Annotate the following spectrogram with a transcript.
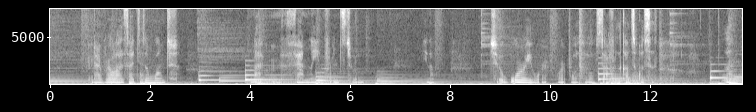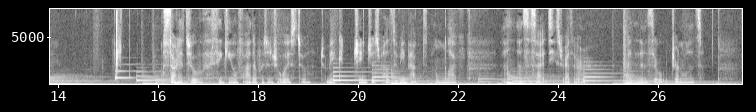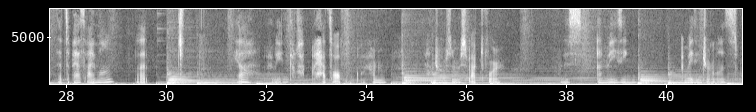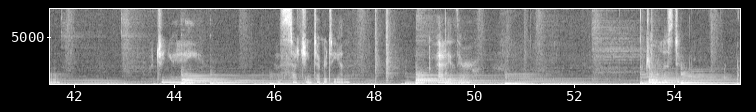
realized I didn't want my family and friends to, you know, to worry or, or also suffer the consequences. And started to thinking of other potential ways to, to make changes, positive impact on life and, and societies rather rather than through journalism. That's the path I'm on, but yeah, I mean, hats off, 100 percent respect for, this amazing, amazing journalists who genuinely have such integrity and value their journalistic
